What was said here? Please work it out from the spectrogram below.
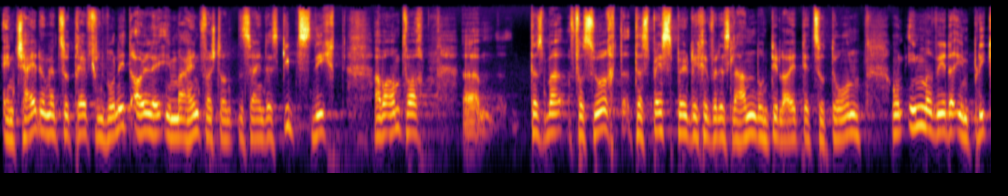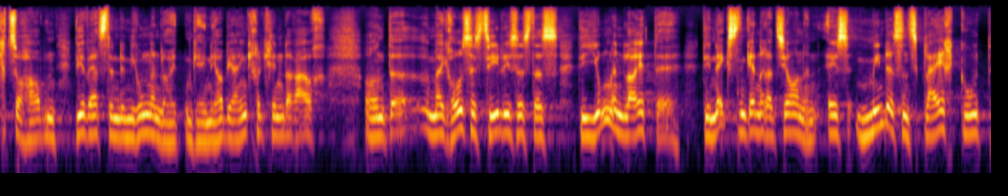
Entscheidungen zu treffen, wo nicht alle immer einverstanden sein, das gibt's nicht, aber einfach ähm, dass man versucht, das Bestmögliche für das Land und die Leute zu tun und immer wieder im Blick zu haben, wie wird es denn den jungen Leuten gehen. Ich habe ja Enkelkinder auch und äh, mein großes Ziel ist es, dass die jungen Leute, die nächsten Generationen, es mindestens gleich gut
